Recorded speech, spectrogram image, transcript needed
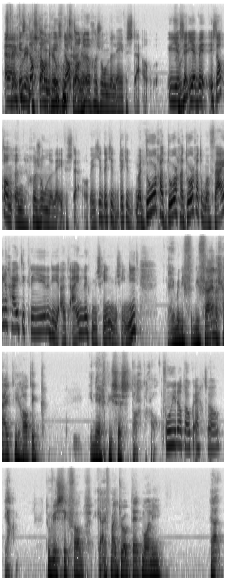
eh, is dat dan, is dat zijn, dan hè? een gezonde levensstijl? Je jij is dat dan een gezonde levensstijl? Weet je? Dat, je, dat je maar doorgaat, doorgaat, doorgaat om een veiligheid te creëren die je uiteindelijk, misschien, misschien niet, Nee, maar die, die veiligheid die had ik in 1986 al. voel je dat ook echt zo? Ja. Toen wist ik van, ik heb mijn drop dead money. Ja,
